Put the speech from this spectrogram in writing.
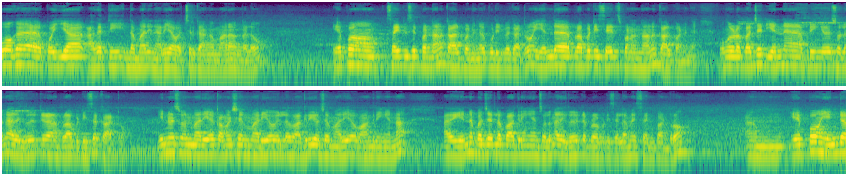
போக கொய்யா அகத்தி இந்த மாதிரி நிறையா வச்சுருக்காங்க மரங்களும். எப்போ சைட் விசிட் பண்ணாலும் கால் பண்ணுங்கள் கூட்டிகிட்டு போய் காட்டுறோம். எந்த ப்ராப்பர்ட்டி சேல்ஸ் பண்ணணுனாலும் கால் பண்ணுங்கள் உங்களோட பட்ஜெட் என்ன அப்படிங்கிறத சொல்லுங்கள் அதுக்கு ரிலேட்டடான ப்ராப்பர்ட்டிஸை காட்டுறோம். இன்வெஸ்ட்மெண்ட் மாதிரியோ கமர்ஷியல் மாதிரியோ இல்லை அக்ரிகல்ச்சர் மாதிரியோ வாங்குறீங்கன்னா அது என்ன பட்ஜெட்டில் பார்க்குறீங்கன்னு சொல்லுங்கள் அதுக்கு ரிலேட்டட் ப்ராப்பர்ட்டிஸ் எல்லாமே சென்ட் பண்ணுறோம் எப்போ எங்கே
